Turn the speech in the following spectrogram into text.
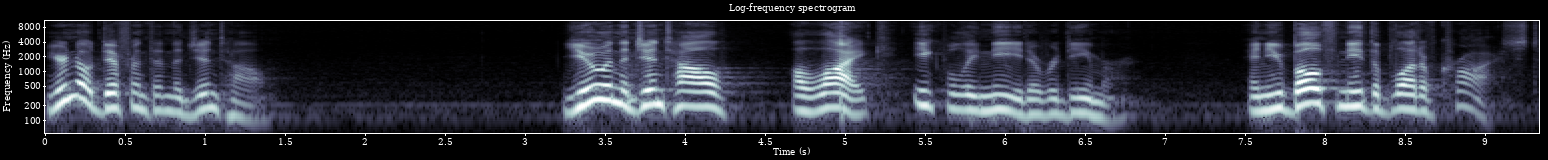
You're no different than the Gentile. You and the Gentile alike equally need a Redeemer, and you both need the blood of Christ.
